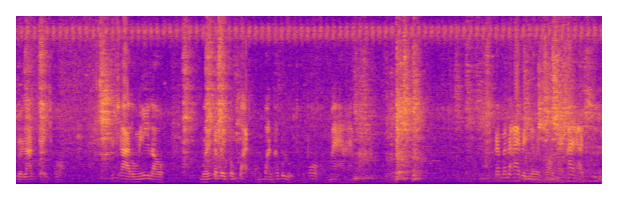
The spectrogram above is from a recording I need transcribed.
ด้วยรักใจชอบ วิชาตรงนี้เราเหมือนกับเป็นสมบัติของบรรพบุรุษของพ่อของแม่ให้มาแค่ไม่ได้ให้เป็นเงินทองแต่ให้อาชีพ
